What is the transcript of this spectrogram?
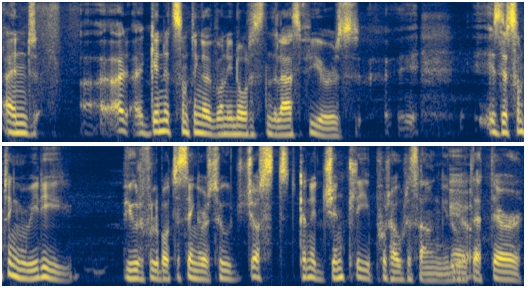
and I- again, it's something I've only noticed in the last few years. Is there something really beautiful about the singers who just kind of gently put out a song? You know Yeah. that they're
